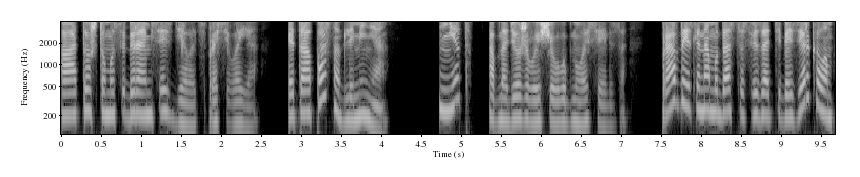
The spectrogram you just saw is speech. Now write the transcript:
«А то, что мы собираемся сделать?» — спросила я. «Это опасно для меня?» «Нет», — обнадеживающе улыбнулась Эльза. «Правда, если нам удастся связать тебя зеркалом,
